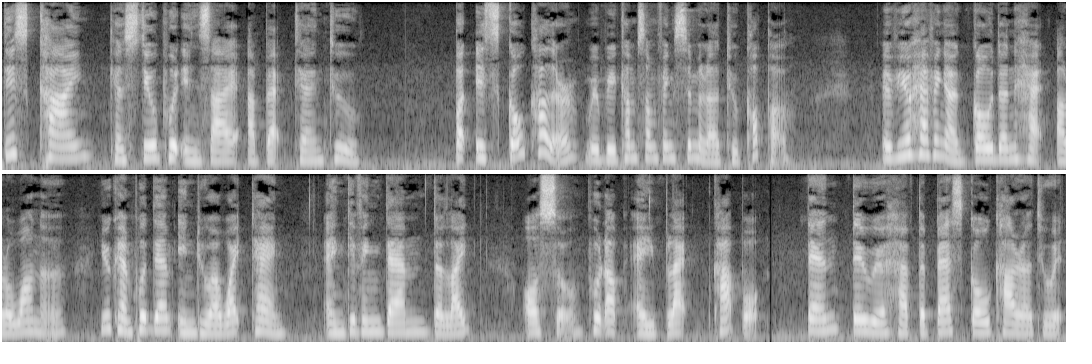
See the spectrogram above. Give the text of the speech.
this kind can still put inside a black tank too. But its gold color will become something similar to copper. If you're having a golden head arowana, you can put them into a white tank and giving them the light. Also, put up a black cardboard. Then they will have the best gold color to it.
